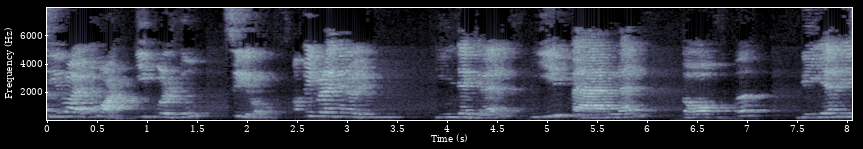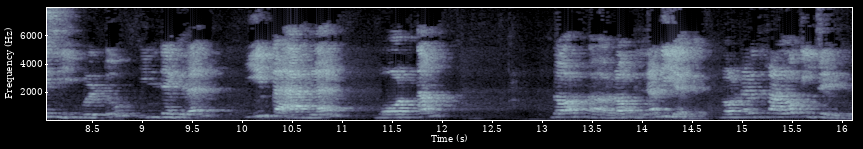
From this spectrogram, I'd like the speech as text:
zero ആയിട്ട് വൺ ഈക്വൽ ടു സീറോ അപ്പൊ ഇവിടെ എങ്ങനെ വരും? Integral E parallel top D L is equal to integral E parallel bottom dot dot D L dot എടുത്തിട്ടാണല്ലോ തീറ്റ എഴുതിയത്.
